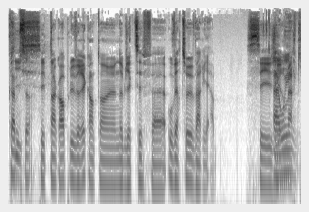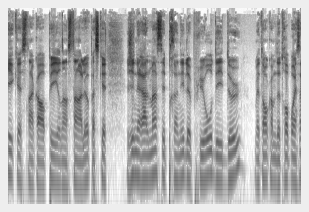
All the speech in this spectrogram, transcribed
comme Puis ça. C'est encore plus vrai quand tu as un objectif à ouverture variable. C'est, j'ai Ah oui. remarqué que c'est encore pire dans ce temps-là parce que généralement, c'est prenez le plus haut des deux, mettons comme de 3.5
